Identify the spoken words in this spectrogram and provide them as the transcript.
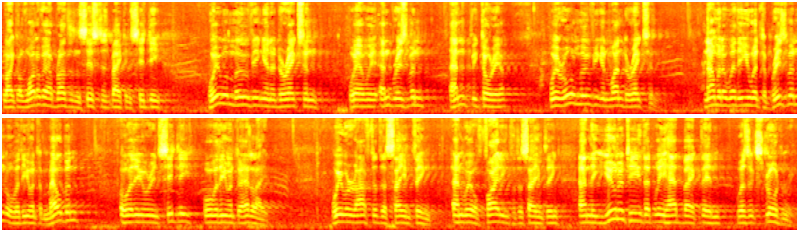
like a lot of our brothers and sisters back in Sydney, we were moving in a direction where we, and Brisbane and Victoria, we were all moving in one direction. No matter whether you went to Brisbane or whether you went to Melbourne or whether you were in Sydney or whether you went to Adelaide, we were after the same thing and we were fighting for the same thing. And the unity that we had back then was extraordinary.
